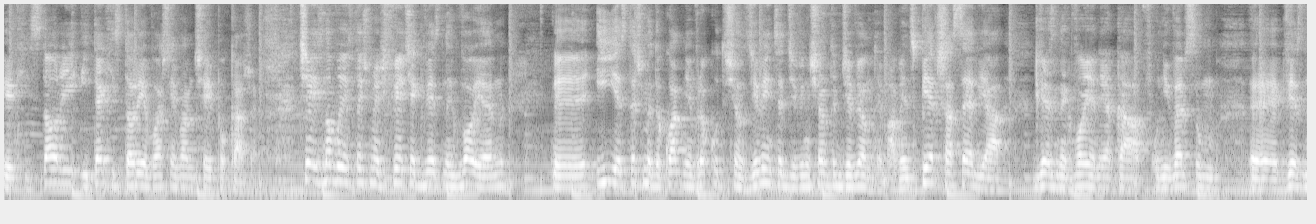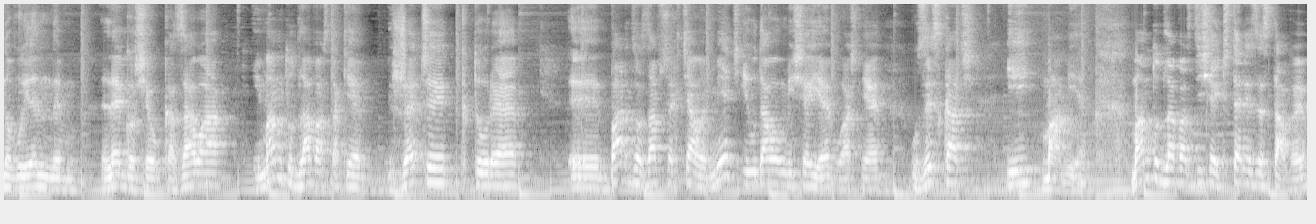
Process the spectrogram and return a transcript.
y, historii i te historie właśnie Wam dzisiaj pokażę. Dzisiaj znowu jesteśmy w świecie Gwiezdnych Wojen i jesteśmy dokładnie w roku 1999, a więc pierwsza seria Gwiezdnych Wojen, jaka w uniwersum y, gwiezdnowojennym Lego się ukazała. I mam tu dla Was takie rzeczy, które y, bardzo zawsze chciałem mieć i udało mi się je właśnie uzyskać i mam je. Mam tu dla Was dzisiaj cztery zestawy.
